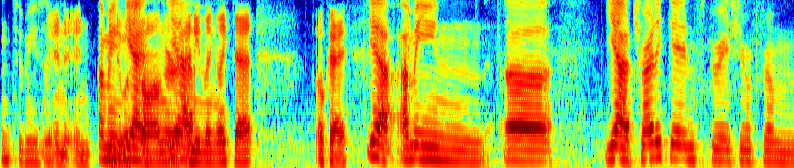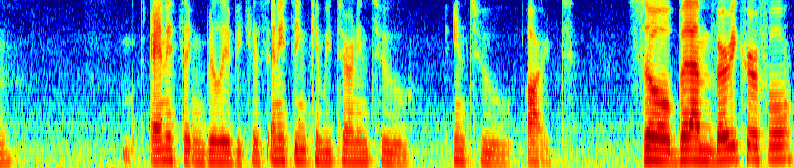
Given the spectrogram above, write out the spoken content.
into music in, in I mean, into a yeah, song or yeah. anything like that. Okay. yeah i mean uh yeah try to get inspiration from anything really because anything can be turned into into art so but i'm very careful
